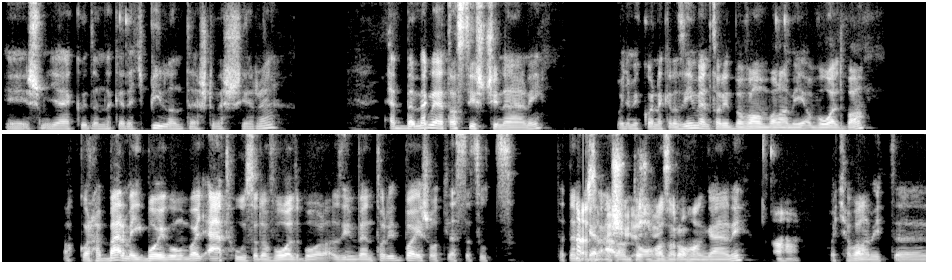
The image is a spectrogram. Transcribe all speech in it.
És mindjárt elküldöm neked egy pillantást vessél rá. Ebben meg lehet azt is csinálni, hogy amikor neked az inventoridban van valami a voltba, akkor ha bármelyik bolygón vagy, áthúzod a voltból az inventoridba, és ott lesz a cucc. Tehát nem Na, kell állandóan hazarohangálni, Aha. hogyha valamit uh,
